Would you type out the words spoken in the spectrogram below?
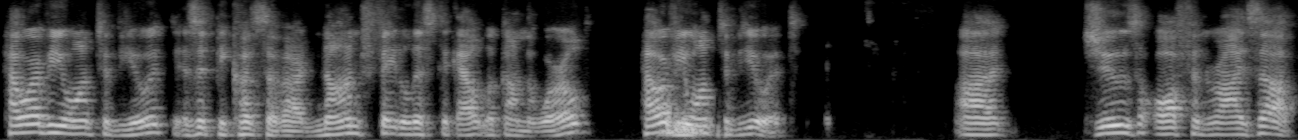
However, you want to view it. Is it because of our non fatalistic outlook on the world? However, you want to view it. Uh, Jews often rise up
